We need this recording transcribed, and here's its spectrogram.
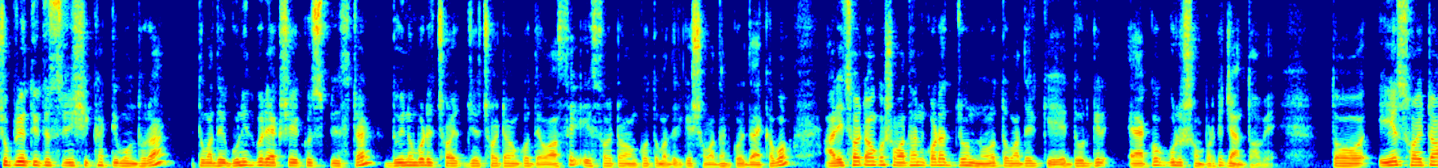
সুপ্রিয় তৃতীয় শ্রেণির শিক্ষার্থী বন্ধুরা, তোমাদের গণিত বইয়ের একশো একুশ পৃষ্ঠার দুই নম্বরের ছয়, যে ছয়টা অঙ্ক দেওয়া আছে, এই ছয়টা অঙ্ক তোমাদেরকে সমাধান করে দেখাবো। আর এই ছয়টা অঙ্ক সমাধান করার জন্য তোমাদেরকে দৈর্ঘ্যের এককগুলো সম্পর্কে জানতে হবে। তো এই ছয়টা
